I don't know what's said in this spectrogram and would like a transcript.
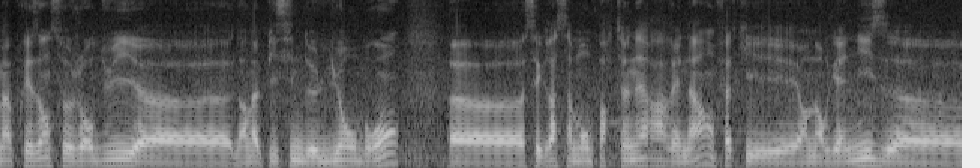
Ma présence aujourd'hui euh, dans la piscine de Lyon-Bron, euh, c'est grâce à mon partenaire Arena en fait, qui on organise euh,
